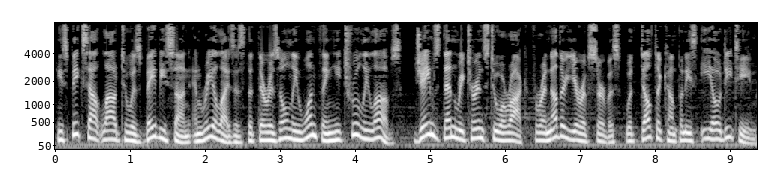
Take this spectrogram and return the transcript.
he speaks out loud to his baby son and realizes that there is only one thing he truly loves. James then returns to Iraq for another year of service with Delta Company's EOD team.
